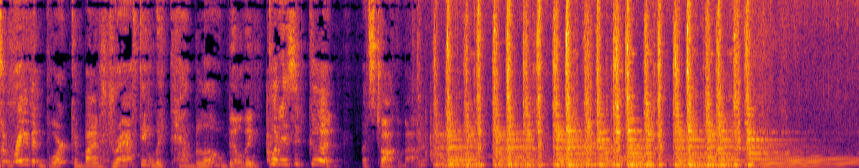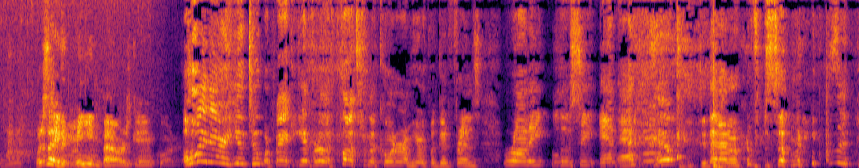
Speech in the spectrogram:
Rebels of Ravenport combines drafting with tableau building, but is it good? Let's talk about it. What does that even mean, Bowers Game Corner? Ahoy there, YouTube! We're back again for another Thoughts from the Corner. I'm here with my good friends, Ronnie, Lucy, and Adam. Did that out of order for some reason.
